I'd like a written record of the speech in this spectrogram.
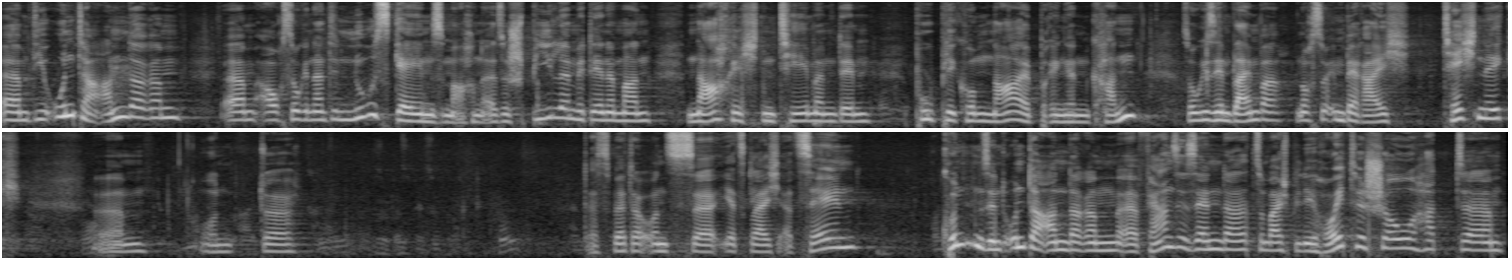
ähm, die unter anderem ähm, auch sogenannte News Games machen, also Spiele, mit denen man Nachrichtenthemen dem Publikum nahebringen kann. So gesehen bleiben wir noch so im Bereich Technik. Ähm, und äh, das wird er uns äh, jetzt gleich erzählen. Kunden sind unter anderem äh, Fernsehsender, zum Beispiel die Heute Show hat ähm,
